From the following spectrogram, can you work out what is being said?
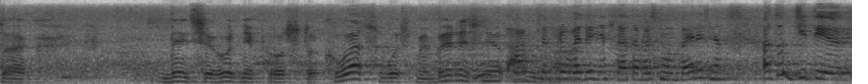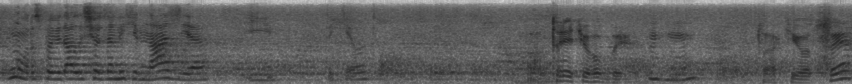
Так. День сьогодні просто клас, 8 березня. Так, це проведення свята 8 березня. А тут діти ну, розповідали, що для них гімназія і таке от. 3 Б. Угу. Так, і оце.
